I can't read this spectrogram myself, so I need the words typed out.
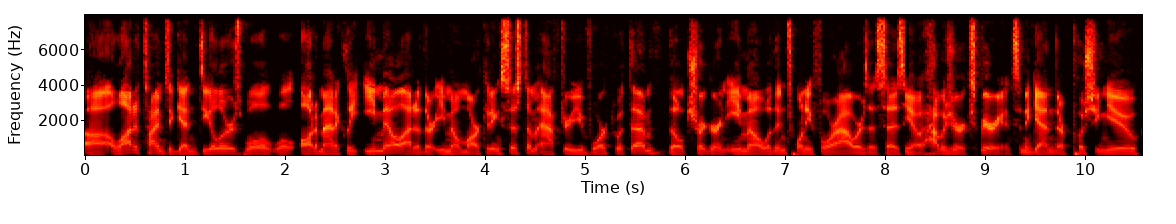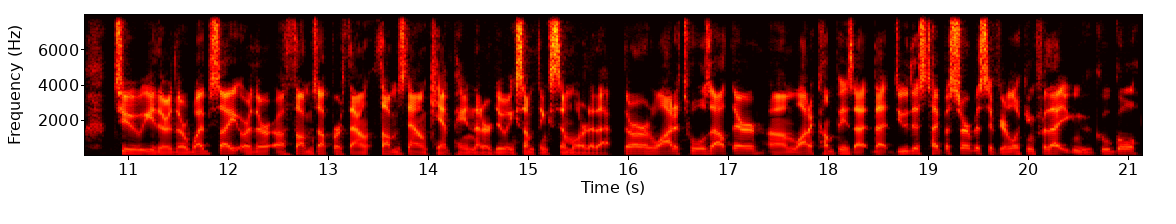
uh, a lot of times, again, dealers will will automatically email out of their email marketing system after you've worked with them. They'll trigger an email within 24 hours that says, you know, how was your experience? And again, they're pushing you to either their website or their a thumbs up or th- thumbs down campaign that are doing something similar to that. There are a lot of tools out there, um, a lot of companies that that do this type of service. If you're looking for that, you can Google,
